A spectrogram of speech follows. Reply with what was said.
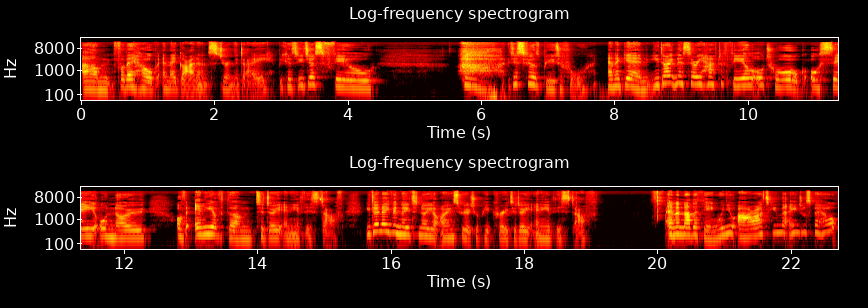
um, for their help and their guidance during the day because you just feel it just feels beautiful. And again, you don't necessarily have to feel or talk or see or know of any of them to do any of this stuff. You don't even need to know your own spiritual pit crew to do any of this stuff. And another thing, when you are asking the angels for help,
